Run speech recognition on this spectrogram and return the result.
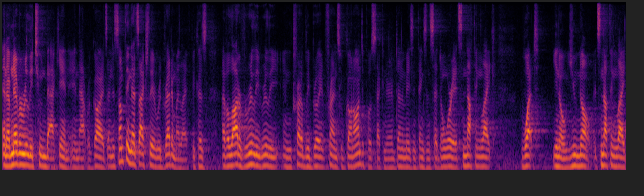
and I've never really tuned back in in that regards. And it's something that's actually a regret in my life because I have a lot of really, really incredibly brilliant friends who've gone on to post-secondary and done amazing things and said, don't worry, it's nothing like what you know, you know. It's nothing like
